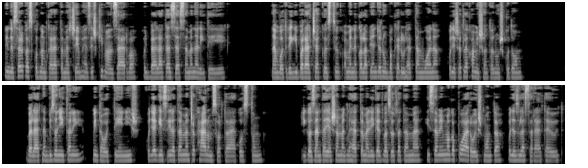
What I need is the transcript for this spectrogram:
mindössze ragaszkodnom kellett a mesémhez, és ki van zárva, hogy Bellát ezzel szemben elítéljék. Nem volt régi barátság köztünk, amelynek alapján gyanúba kerülhettem volna, hogy esetleg hamisan tanúskodom. Be lehetne bizonyítani, mint ahogy tény is, hogy egész életemben csak háromszor találkoztunk. Igazán teljesen meg lehettem elégedve az ötletemmel, hiszen még maga Poirot is mondta, hogy ez leszerelte őt.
